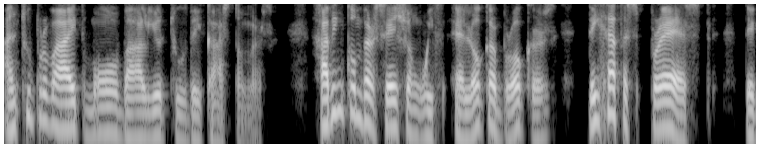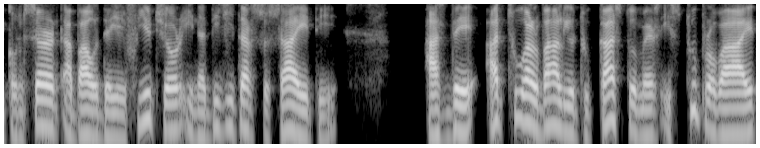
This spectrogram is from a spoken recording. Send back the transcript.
and to provide more value to the customers. Having conversation with uh, local brokers, they have expressed their concern about their future in a digital society, as the actual value to customers is to provide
